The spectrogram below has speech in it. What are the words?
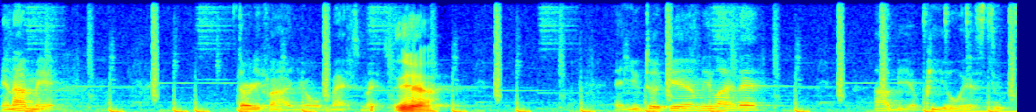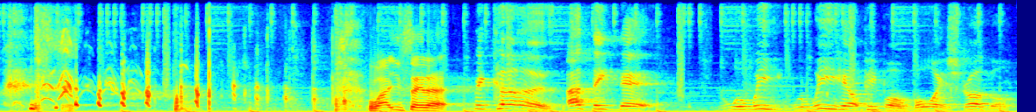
and I met 35 year old Max Max. Yeah and you took care of me like that, I'd be a POS too. Why you say that? Because I think that when we when we help people avoid struggle,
